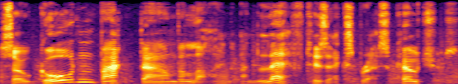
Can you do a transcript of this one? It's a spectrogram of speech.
So Gordon backed down the line and left his express coaches.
